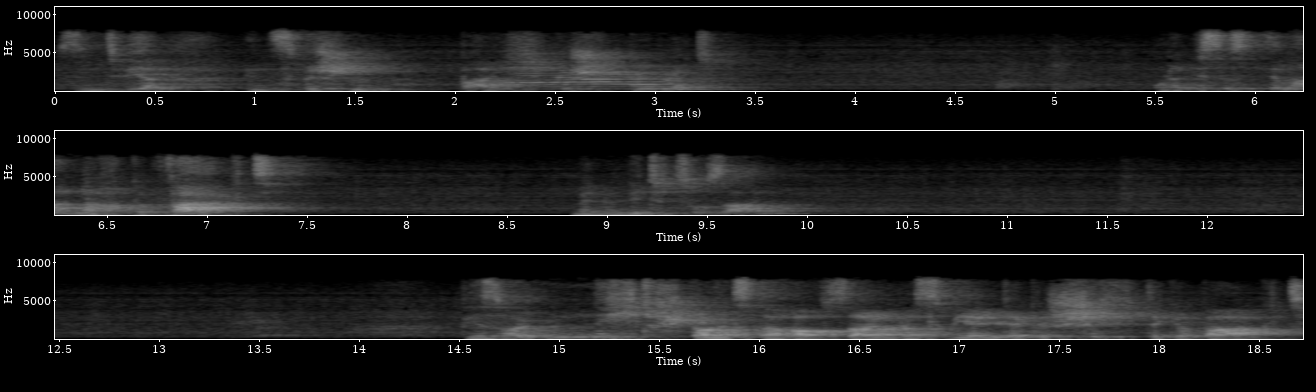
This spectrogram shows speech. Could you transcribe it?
Sind wir inzwischen weichgespült? Oder ist es immer noch gewagt, Mennonit zu sein? Wir sollten nicht stolz darauf sein, was wir in der Geschichte gewagt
